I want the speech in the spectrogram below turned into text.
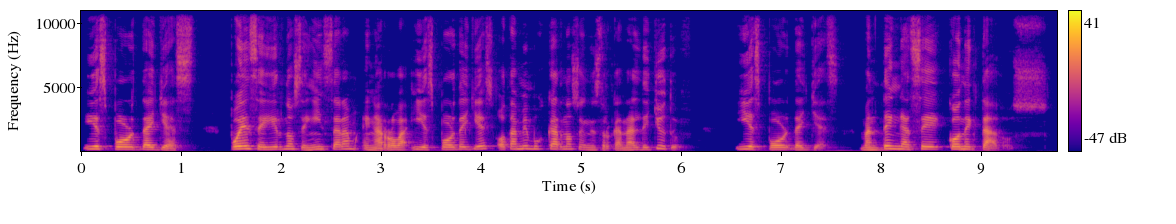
eSport Digest. Pueden seguirnos en Instagram en arroba eSportDigest o también buscarnos en nuestro canal de YouTube, eSport Digest. Manténganse conectados.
